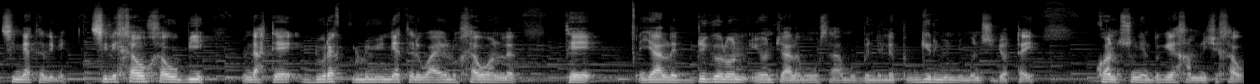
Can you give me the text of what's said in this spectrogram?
si nettali bi si li xew-xew bi ndaxte du rek lu ñuy nettali waaye lu xewoon la te yàlla digaloon yontu yàlla Moussa mu bind lépp ngir ñun ñu mën si jot tey kon su ngeen bëggee xam li ci xew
